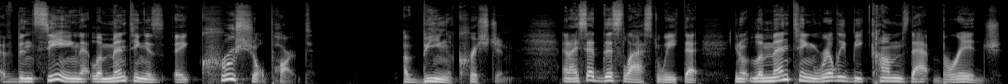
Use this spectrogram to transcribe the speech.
I've been seeing that lamenting is a crucial part of being a Christian. And I said this last week that, you know, lamenting really becomes that bridge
